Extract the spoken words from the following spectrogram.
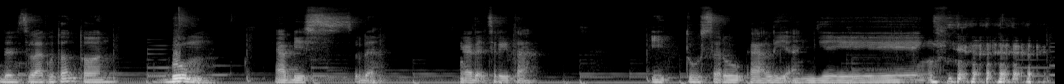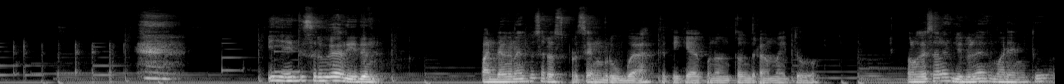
Dan setelah aku tonton boom. Habis. Sudah nggak ada cerita itu seru kali anjing. Iya itu seru kali dan pandangan aku 100% berubah ketika aku nonton drama itu. Kalau nggak salah judulnya kemarin itu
